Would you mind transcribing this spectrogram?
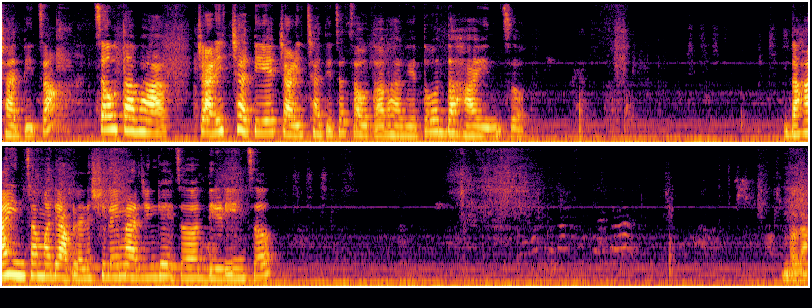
छातीचा चौथा भाग. चाळीस छाती आहे चाळीस छातीचा चौथा भाग येतो दहा इंच. दहा इंचामध्ये आपल्याला शिलाई मार्जिन घ्यायचं दीड इंच. बघा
